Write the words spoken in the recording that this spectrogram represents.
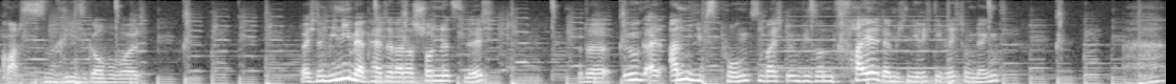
Gott, das ist ein riesiger Overworld. Wenn ich eine Minimap hätte, wäre das schon nützlich. Oder irgendein Anhiebspunkt, zum Beispiel irgendwie so ein Pfeil, der mich in die richtige Richtung lenkt. Ah.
